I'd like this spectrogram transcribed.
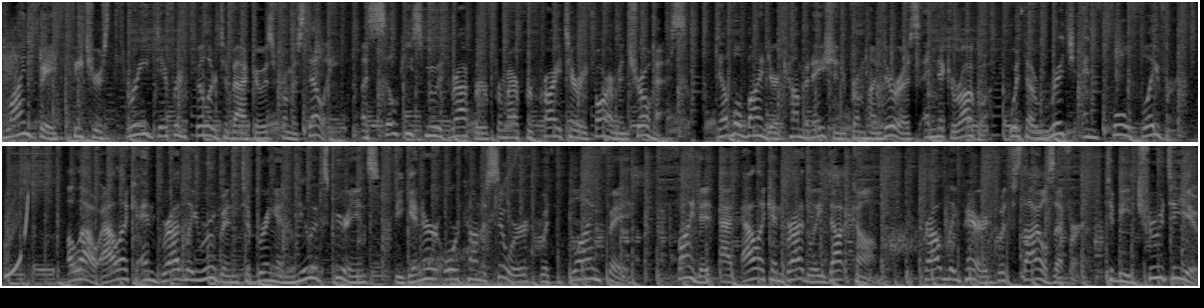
Blind Faith features three different filler tobaccos from Esteli, a silky smooth wrapper from our proprietary farm in Trojes, double binder combination from Honduras and Nicaragua, with a rich and full flavor. Allow Alec and Bradley Rubin to bring a new experience, beginner or connoisseur, with Blind Faith. Find it at alecandbradley.com. Proudly paired with Style Zephyr to be true to you.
